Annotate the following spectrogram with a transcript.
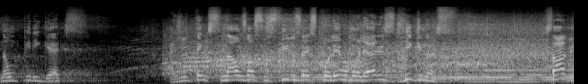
não piriguetes. A gente tem que ensinar os nossos filhos a escolher mulheres dignas, sabe?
